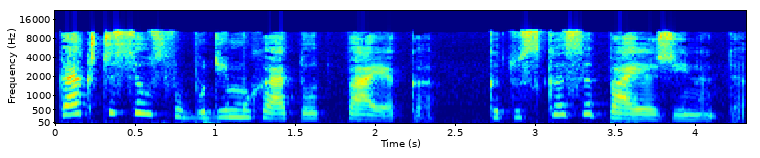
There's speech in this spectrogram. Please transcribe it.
Как ще се освободи мухата от паяка? Като скъса паяжината.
